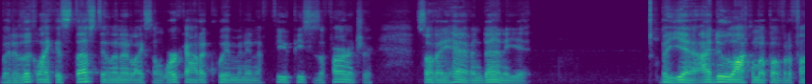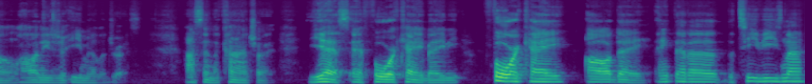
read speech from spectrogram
but it looked like it's stuff still in there, like some workout equipment and a few pieces of furniture. So they haven't done it yet. But yeah, I do lock them up over the phone. All I need is your email address. I send the contract. Yes, at 4K, baby. 4K all day. Ain't that uh the TVs now?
